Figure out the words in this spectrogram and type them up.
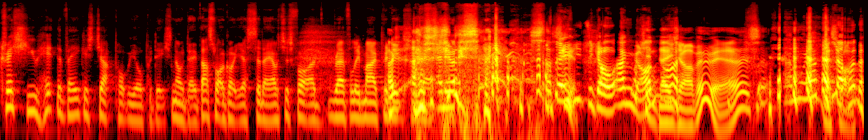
Chris, you hit the Vegas jackpot with your prediction. No, Dave, that's what I got yesterday. I was just thought I'd revel in my prediction. I just Anyway, say, I such don't a need to go. Hang on. deja vu here. It's- Haven't we had this no, one? no.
